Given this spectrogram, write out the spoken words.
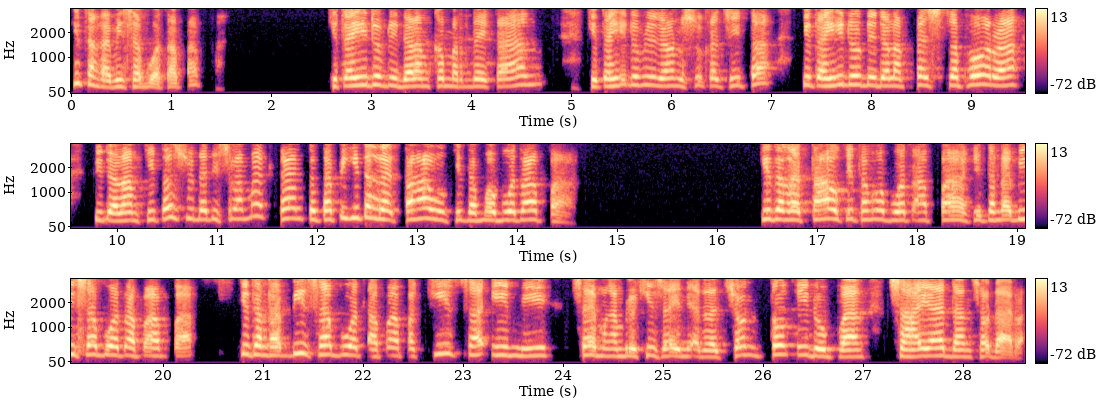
Kita nggak bisa buat apa-apa. Kita hidup di dalam kemerdekaan, kita hidup di dalam sukacita, kita hidup di dalam pesta pora, di dalam kita sudah diselamatkan, tetapi kita nggak tahu kita mau buat apa. Kita nggak tahu kita mau buat apa, kita nggak bisa buat apa-apa. Kita nggak bisa buat apa-apa. Kisah ini, saya mengambil kisah ini adalah contoh kehidupan saya dan saudara.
